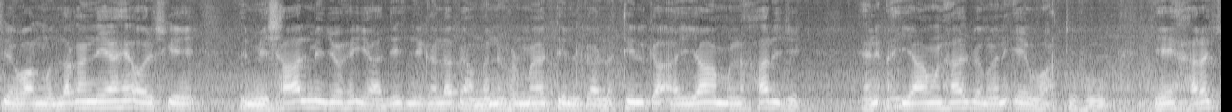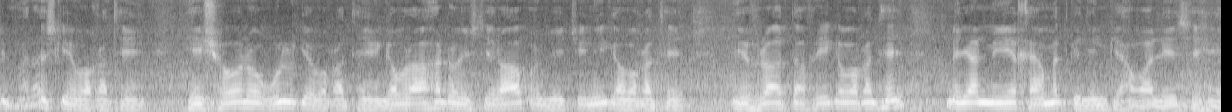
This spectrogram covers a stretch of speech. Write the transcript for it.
سے وقت مطلقن لیا ہے، اور اس کے مثال میں جو ہے یہ حدیث نکلا پہ امن نے فرمایا تل کا تل کا ایام الحرج یعنی ایام الحرج معنی اے وقت ہو یہ حرج مرض کے وقت ہیں یہ شور و غل کے وقت ہیں، گھبراہٹ و اشتراک اور بے چینی کا وقت ہے افراد تفریح کا وقت ہے۔ میرے میں یہ قیامت کے دن کے حوالے سے ہے۔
